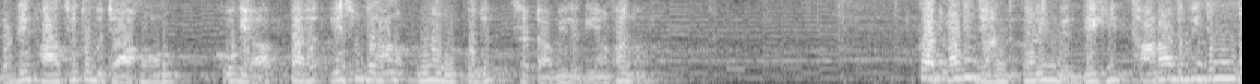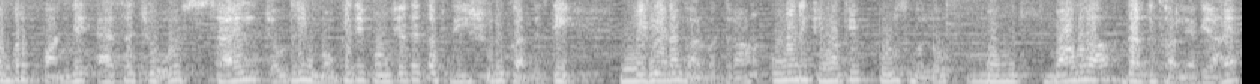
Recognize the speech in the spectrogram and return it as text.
ਵੱਡੇ ਹਾਦਸੇ ਤੋਂ ਬਚਾਅ ਹੋਣ ਹੋ ਗਿਆ, ਪਰ ਇਸ ਦੌਰਾਨ ਉਹਨਾਂ ਨੂੰ ਕੁਝ ਸੱਟਾਂ ਵੀ ਲੱਗੀਆਂ ਹਨ। ਘਟਨਾ ਦੀ ਜਾਣਕਾਰੀ ਮਿਲਦੇ ਹੀ ਥਾਣਾ ਡਿਵੀਜ਼ਨ ਨੰਬਰ 5 ਦੇ ਐਸਐਚਓ ਸੈਲ ਚੌਧਰੀ ਮੌਕੇ ਤੇ ਪਹੁੰਚੇ ਤੇ ਤਫਤੀਸ਼ ਸ਼ੁਰੂ ਕਰ ਦਿੱਤੀ। ਮੀਡੀਆ ਨਾਲ ਗੱਲਬਾਤ ਦੌਰਾਨ ਉਹਨਾਂ ਨੇ ਕਿਹਾ ਕਿ ਪੁਲਿਸ ਵੱਲੋਂ ਮਾਮਲਾ ਦਰਜ ਕਰ ਲਿਆ ਗਿਆ ਹੈ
